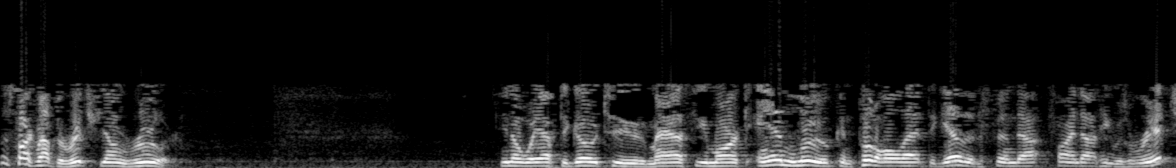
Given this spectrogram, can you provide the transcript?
Let's talk about the rich young ruler. you know, we have to go to Matthew, Mark, and Luke and put all that together to find out, find out he was rich,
